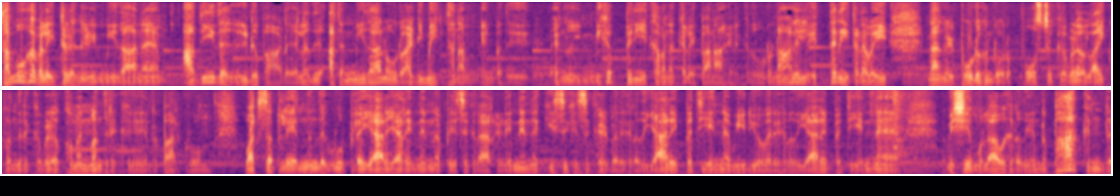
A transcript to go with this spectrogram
சமூக வலைத்தளங்களின் மீதான அதீத ஈடுபாடு அல்லது அதன் மீதான ஒரு அடிமைத்தனம் என்பது எங்களின் மிகப்பெரிய கவனக்கலைப்பானாக இருக்கிறது. ஒரு நாளில் எத்தனை தடவை நாங்கள் போடுகின்ற ஒரு போஸ்ட்டுக்கு எவ்வளோ லைக் வந்திருக்கு எவ்வளோ கமெண்ட் வந்திருக்கு என்று பார்க்கிறோம். வாட்ஸ்அப்பில் எந்தெந்த குரூப்பில் யார் யார் என்னென்ன பேசுகிறார்கள் என்னென்ன கிசு கிசுக்கள் வருகிறது யாரை பற்றி என்ன வீடியோ வருகிறது யாரை பற்றி என்ன விஷயம் உலாவுகிறது என்று பார்க்கின்ற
